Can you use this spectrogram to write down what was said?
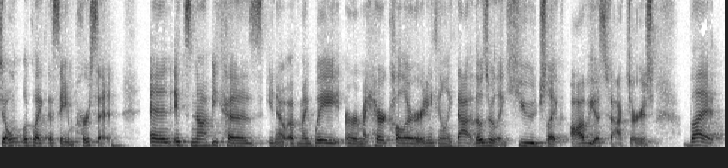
don't look like the same person. And it's not because, you know, of my weight or my hair color or anything like that. Those are like huge, like obvious factors. But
